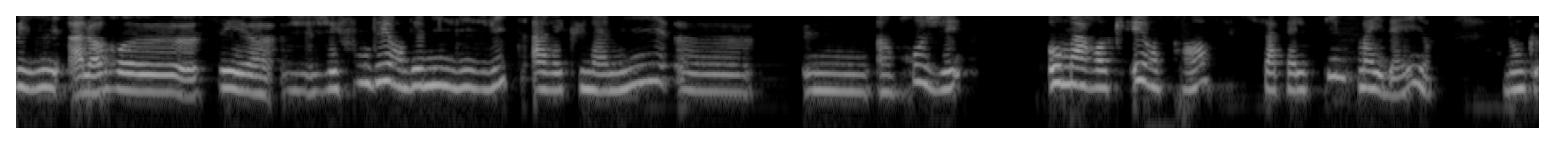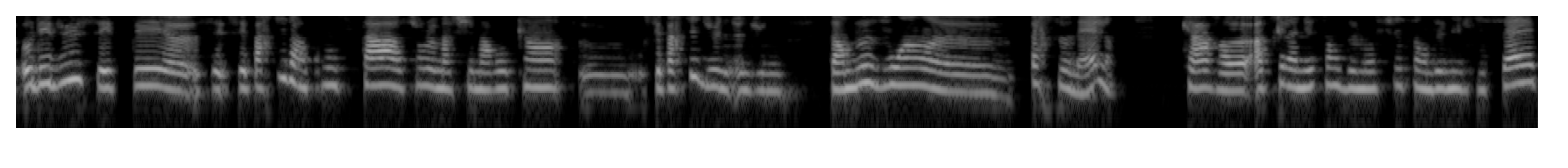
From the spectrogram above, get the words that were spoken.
Oui, alors euh, euh, j'ai fondé en 2018 avec une amie un projet au Maroc et en France qui s'appelle Pimp My Day. Donc au début, c'était euh, c'est parti d'un constat sur le marché marocain, euh, c'est parti d'un besoin euh, personnel, car après la naissance de mon fils en 2017,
